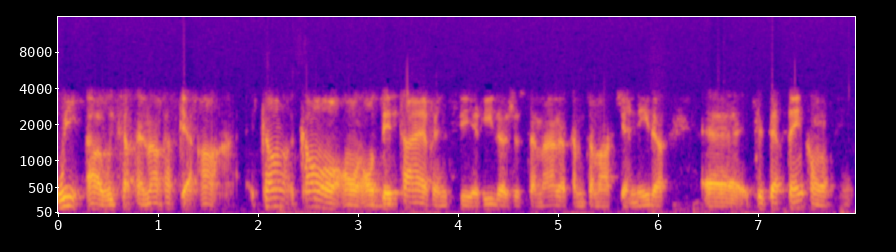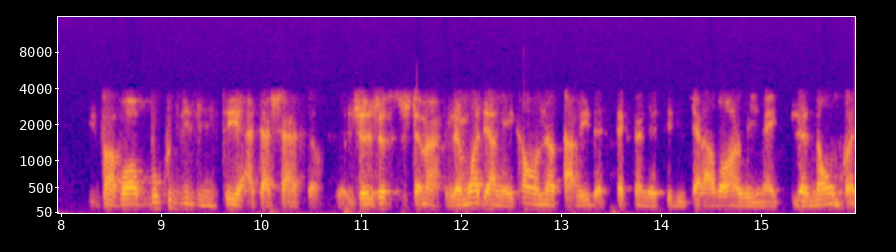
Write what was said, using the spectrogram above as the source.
Oui, ah oui, certainement, parce que quand, quand on, déterre une série, là, justement, comme tu as mentionné, euh, c'est certain qu'on va avoir beaucoup de visibilité attachée à ça. Je, justement, le mois dernier, quand on a parlé de Sex and the City qui allait avoir un remake, le nombre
